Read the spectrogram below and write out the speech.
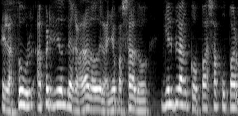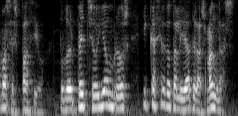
El azul ha perdido el degradado del año pasado y el blanco pasa a ocupar más espacio, todo el pecho y hombros y casi la totalidad de las mangas.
